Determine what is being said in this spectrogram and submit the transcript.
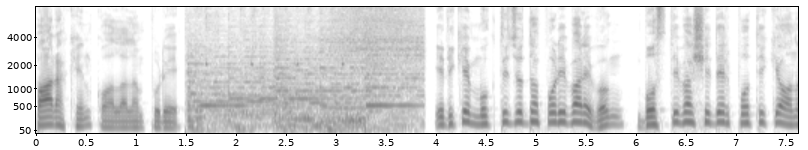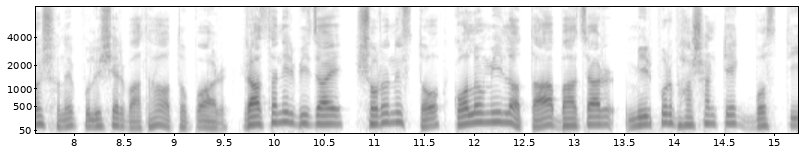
পা রাখেন কুয়ালালামপুরে। এদিকে মুক্তিযোদ্ধা পরিবার এবং বস্তিবাসীদের প্রতীকে অনশনে পুলিশের বাধা অতপর। রাজধানীর বিজয় স্মরণস্থ কলমিলতা বাজার, মিরপুর ভাসানটেক বস্তি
